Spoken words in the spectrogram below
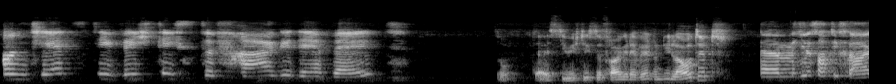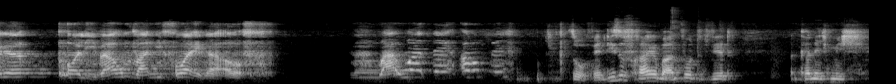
Und jetzt die wichtigste Frage der Welt. So, da ist die wichtigste Frage der Welt und die lautet. Ähm, hier ist noch die Frage, Olli, warum waren die Vorhänge auf? Why were they open? So, wenn diese Frage beantwortet wird, dann kann ich mich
